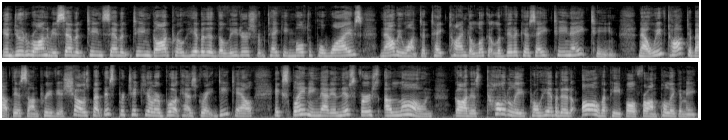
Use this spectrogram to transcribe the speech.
In Deuteronomy 17 17, God prohibited the leaders from taking multiple wives. Now we want to take time to look at Leviticus 18 18. Now we've talked about this on previous shows, but this particular book has great detail explaining that in this verse alone, God has totally prohibited all the people from polygamy.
